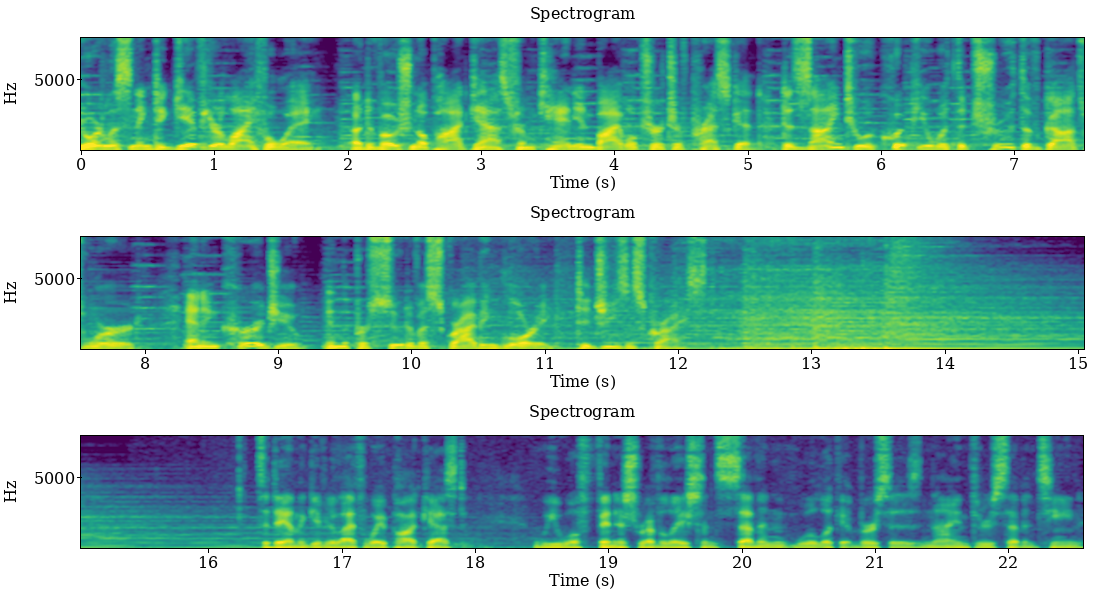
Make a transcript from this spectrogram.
You're listening to Give Your Life Away, a devotional podcast from Canyon Bible Church of Prescott designed to equip you with the truth of God's Word and encourage you in the pursuit of ascribing glory to Jesus Christ. Today on the Give Your Life Away podcast, we will finish Revelation 7. We'll look at verses 9 through 17.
